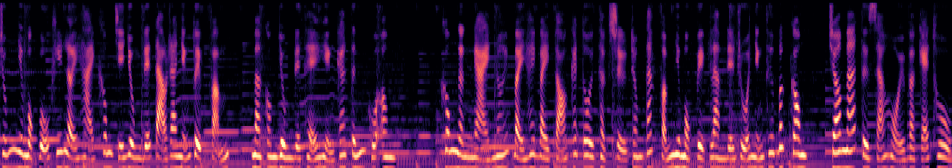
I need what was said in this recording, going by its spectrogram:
chúng như một vũ khí lợi hại không chỉ dùng để tạo ra những tuyệt phẩm, mà còn dùng để thể hiện cá tính của ông. Không ngần ngại nói bậy hay bày tỏ cái tôi thật sự trong tác phẩm như một việc làm để rủa những thứ bất công, chó má từ xã hội và kẻ thù.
